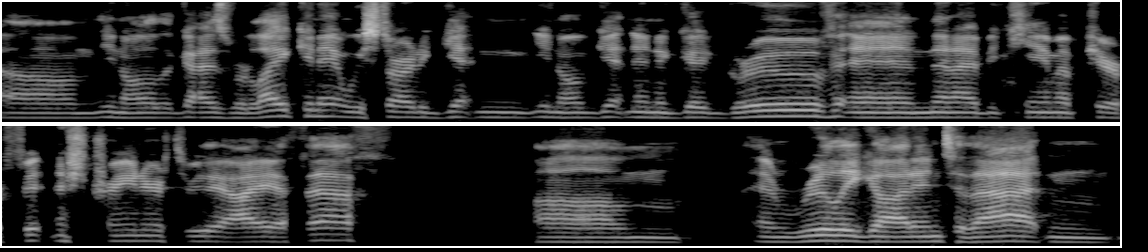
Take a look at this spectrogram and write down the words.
um, you know, the guys were liking it. We started getting, you know, getting in a good groove, and then I became a peer fitness trainer through the IFF, um, and really got into that, and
